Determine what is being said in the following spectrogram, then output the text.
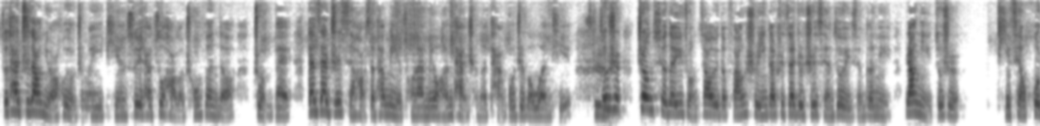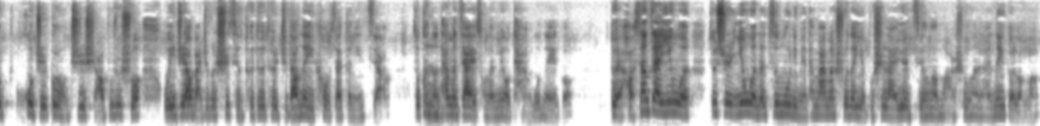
就他知道女儿会有这么一天，所以他做好了充分的准备。但在之前，好像他们也从来没有很坦诚的谈过这个问题。就是正确的一种教育的方式，应该是在这之前就已经跟你让你就是提前获获知各种知识，而不是说我一直要把这个事情推推推，直到那一刻我再跟你讲。就可能他们家也从来没有谈过那个。对，好像在英文就是英文的字幕里面，他妈妈说的也不是来月经了吗？而是问来那个了吗？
